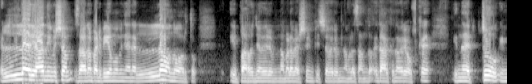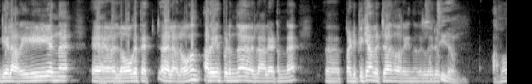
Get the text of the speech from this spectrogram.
എല്ലാവരും ആ നിമിഷം സാറിനെ പഠിപ്പിക്കാൻ പോകുമ്പോൾ ഞാൻ എല്ലാം ഒന്ന് ഓർത്തു. ഈ പറഞ്ഞവരും നമ്മളെ വിഷമിപ്പിച്ചവരും നമ്മളെ സന്തോ ഇതാക്കുന്നവരും ഒക്കെ ഇന്ന് ഏറ്റവും ഇന്ത്യയിൽ അറിയുന്ന ലോകത്തെ അല്ല ലോകം അറിയപ്പെടുന്ന ലാലേട്ടനെ പഠിപ്പിക്കാൻ പറ്റുക എന്ന് പറയുന്നതിലൊരു അപ്പോൾ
